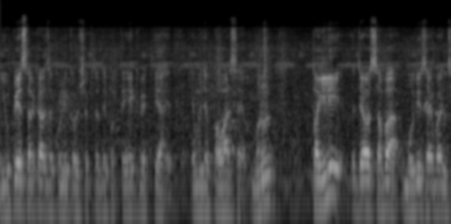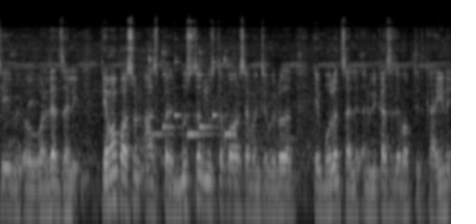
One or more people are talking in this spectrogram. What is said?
यू पी ए सरकार जर कुणी करू शकतं ते फक्त एक व्यक्ती आहेत. ते म्हणजे पवार साहेब. म्हणून पहिली जेव्हा सभा मोदी साहेबांची वर्ध्यात झाली तेव्हापासून आजपर्यंत नुसतं नुसतं पवारसाहेबांच्या विरोधात हे बोलत चाललेत आणि विकासाच्या बाबतीत काही नाही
